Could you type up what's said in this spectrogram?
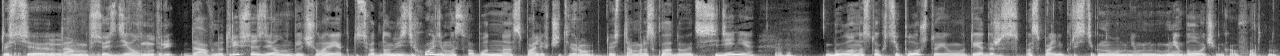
То есть э, там все сделано. Внутри? Да, внутри все сделано для человека. То есть в одном вездеходе мы свободно спали вчетвером. То есть там раскладывается сиденье. Угу. Было настолько тепло, что вот я даже спальник расстегнула. Мне, мне было очень комфортно.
